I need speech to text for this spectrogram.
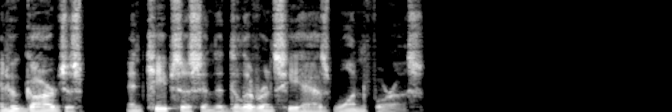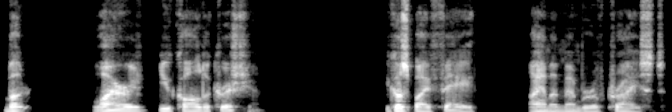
and who guards us and keeps us in the deliverance he has won for us. But why are you called a Christian? Because by faith I am a member of Christ,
